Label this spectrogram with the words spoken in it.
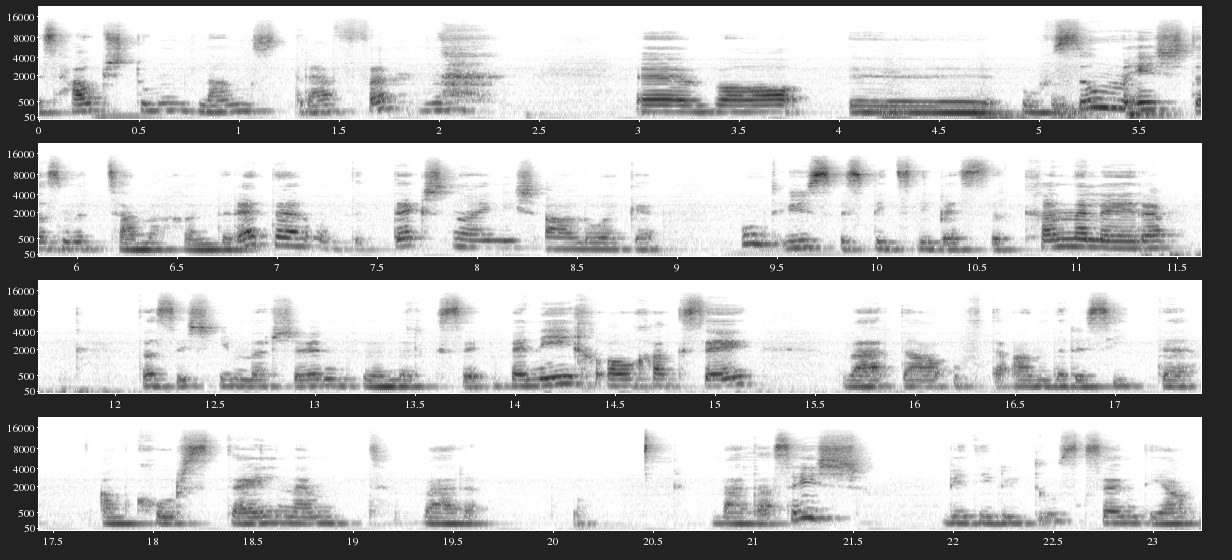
ein halbe Stunde langes Treffen, äh, wo äh, auf Zoom ist, dass wir zusammen können reden und den Text noch einmal anschauen und uns ein bisschen besser kennenlernen das ist immer schön, wenn, wir, wenn ich auch sehe, wer da auf der anderen Seite am Kurs teilnimmt, wer, wer das ist, wie die Leute aussehen, ja.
